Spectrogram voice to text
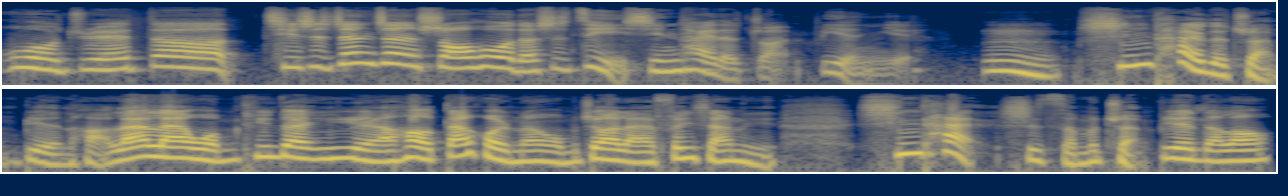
我觉得其实真正收获的是自己心态的转变耶。嗯，心态的转变哈，来来，我们听段音乐，然后待会儿呢，我们就要来分享你心态是怎么转变的喽。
